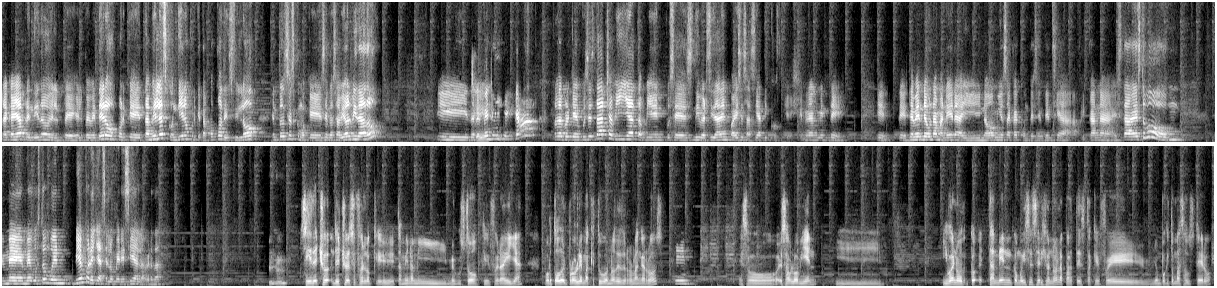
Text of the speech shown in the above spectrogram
La que haya aprendido el, el pebetero, porque también la escondieron porque tampoco desfiló, entonces como que se nos había olvidado y de repente dije, ¡cá! O sea, porque pues esta chavilla también pues es diversidad en países asiáticos que generalmente este, se ven de una manera y Naomi Osaka con descendencia africana está, estuvo, me, me gustó buen, bien por ella, se lo merecía, la verdad. Sí, de hecho, de hecho eso fue lo que también a mí me gustó que fuera ella, por todo el problema que tuvo, ¿no? Desde Roland Garros. Sí. Eso, eso habló bien y y bueno, eh, también como dice Sergio, ¿no? La parte esta que fue un poquito más austero,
